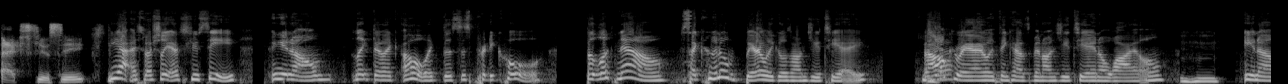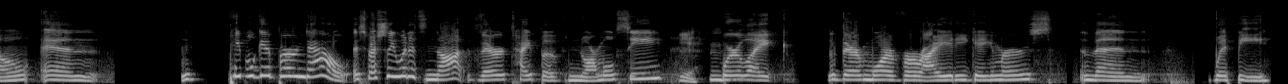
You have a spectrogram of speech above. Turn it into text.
XQC. Yeah, especially XQC. You know, like they're like, oh, like this is pretty cool. But look now, Sykkuno barely goes on GTA. Valkyrae, I don't think has been on GTA in a while. Mm-hmm. You know, and people get burned out, especially when it's not their type of normalcy. Yeah. Where like they're more variety gamers than Whippy,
